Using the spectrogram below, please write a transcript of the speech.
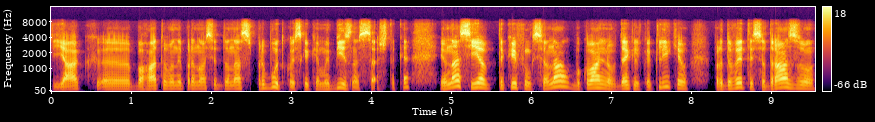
як е, багато вони приносять до нас прибутку, оскільки ми бізнес все ж таки. І в нас є такий функціонал, буквально в декілька кліків, продивитись одразу,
